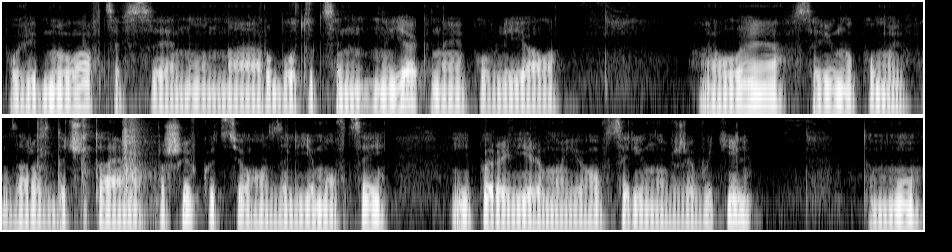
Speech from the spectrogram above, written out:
повідмивав це все. Ну, на роботу це ніяк не повлияло, але все рівно помив. Зараз дочитаємо прошивку цього, зальємо в цей і перевіримо. Його все рівно вже в утіль, тому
